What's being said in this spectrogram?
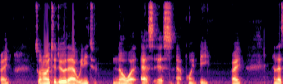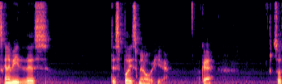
right? So in order to do that, we need to know what S is at point B, right? And that's going to be this displacement over here, okay? So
